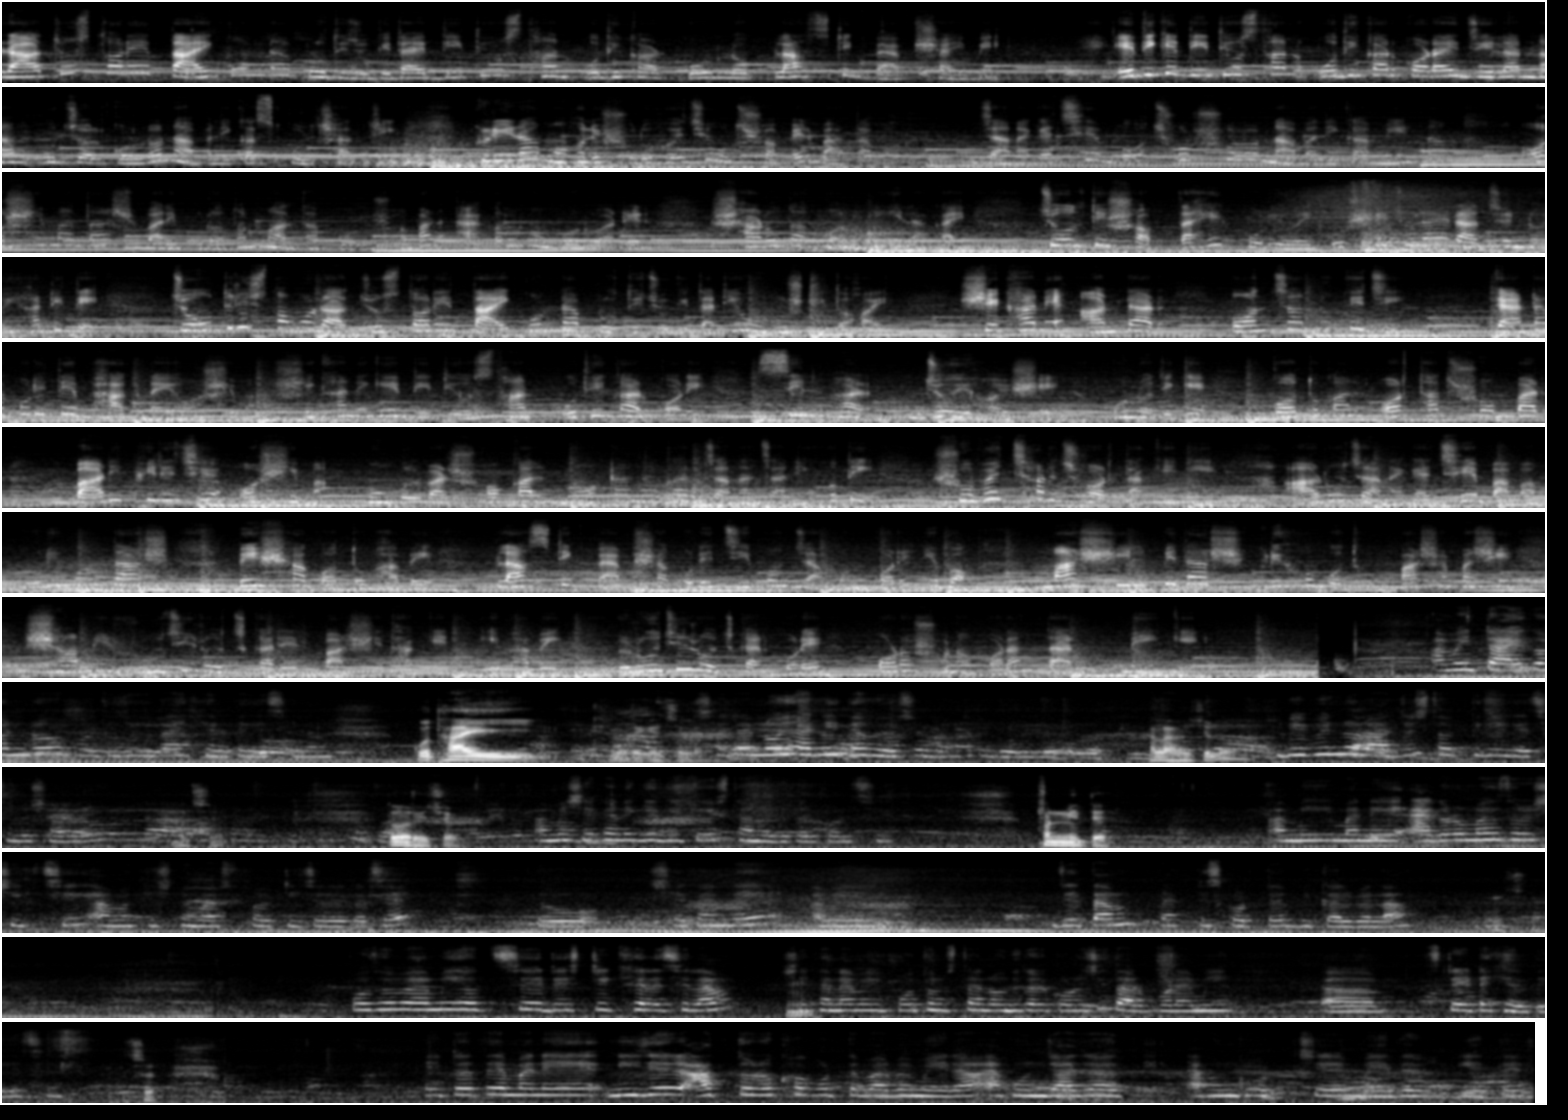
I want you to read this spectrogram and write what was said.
রাজ্য স্তরে তাইকোন্ডা প্রতিযোগিতায় দ্বিতীয় স্থান অধিকার করল প্লাস্টিক ব্যবসায়ী মেয়ে। এদিকে দ্বিতীয় স্থান অধিকার করায় জেলার নাম উজ্জ্বল করল নাবালিকা স্কুল ছাত্রী। ক্রীড়া মহলে শুরু হয়েছে উৎসবের বাতাবরণ। জানা গেছে, বছর ষোলো নাবালিকা মেয়ের নাম অসীমা দাস বাড়ি পুরাতন মালদা পৌরসভার এগারো নম্বর ওয়ার্ডের সারদা কলোনি এলাকায়। চলতি সপ্তাহে কুড়ি ও একুশে জুলাই রাজ্যের নৈহাটিতে চৌত্রিশতম রাজ্য স্তরে তাইকোন্ডা প্রতিযোগিতাটি অনুষ্ঠিত হয়। সেখানে আন্ডার পঞ্চান্ন কেজি ক্যাটাগরিতে ভাগ নেয় অসীমা। সেখানে গিয়ে দ্বিতীয় স্থান অধিকার করে সিলভার জয়ী হয় সে। অন্যদিকে গতকাল, অর্থাৎ সোমবার বাড়ি ফিরেছে অসীমা। মঙ্গলবার সকাল নটা নাগাদ জানাজানি হতেই শুভেচ্ছার ঝড় তাকে নিয়ে। আরও জানা গেছে, বাবা পরিমল দাস পেশাগতভাবে প্লাস্টিক ব্যবসা করে জীবনযাপন করেন এবং মা শিল্পী দাস গৃহবধূ। পাশাপাশি স্বামীর রুজি রোজগারের পাশে থাকেন। এভাবেই রুজি রোজগার করে পড়াশোনা করান তার মেয়েকে। আমি টাইকন্ডো খেলতে গেছিলাম? কোথায় খেলতে গেছিলে? সেটা নৈহাটিতে হয়েছিল। খেলা হয়েছিল? বিভিন্ন রাজ্য স্তর থেকে গেছিল সবাই। আচ্ছা। তো হয়েছে? আমি সেখানে গিয়ে দ্বিতীয় স্থান অধিকার করেছি। ফন্নিতে আমি মানে এগারো মাস ধরে শিখছি আমার কৃষ্ণ বাস্তব টিচারের কাছে। তো সেখানে আমি যেতাম প্র্যাকটিস করতে বিকালবেলা। আচ্ছা। প্রথমে আমি হচ্ছে ডিস্ট্রিক্ট খেলেছিলাম। সেখানে আমি প্রথম স্থান অধিকার করেছি। তারপরে আমি স্টেটে খেলতে গেছি। আচ্ছা। এটাতে মানে নিজের আত্মরক্ষা করতে পারবে মেয়েরা। এখন যা যা এখন ঘটছে মেয়েদের ইয়েতে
